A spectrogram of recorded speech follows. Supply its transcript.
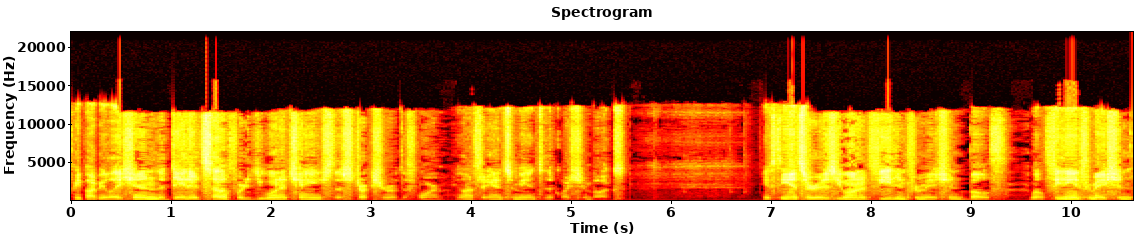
pre-population, the data itself, or did you want to change the structure of the form? You'll have to answer me into the question box. If the answer is you want to feed information, both. Well, feeding information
